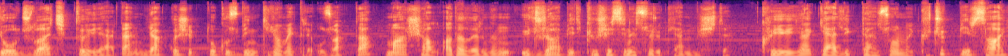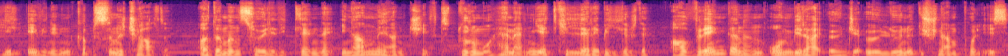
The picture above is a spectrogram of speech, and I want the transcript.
Yolculuğa çıktığı yerden yaklaşık 9000 kilometre uzakta Marshall Adaları'nın ücra bir köşesine sürüklenmişti. Kıyıya geldikten sonra küçük bir sahil evinin kapısını çaldı. Adamın söylediklerine inanmayan çift durumu hemen yetkililere bildirdi. Alvrenga'nın 11 ay önce öldüğünü düşünen polis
